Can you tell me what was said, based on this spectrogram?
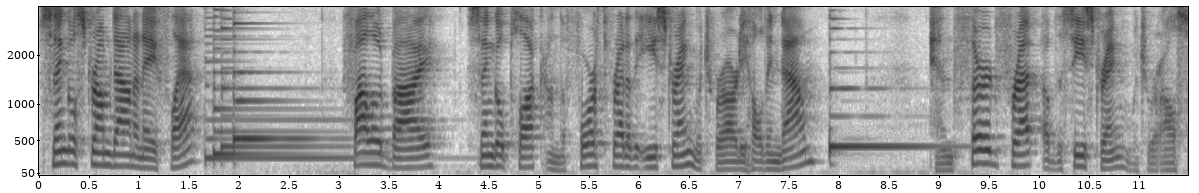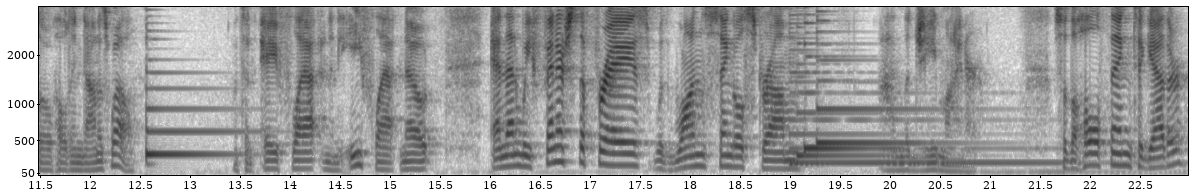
single strum down an A flat, followed by single pluck on the fourth fret of the E string, which we're already holding down, and third fret of the C string, which we're also holding down as well. That's an A flat and an E flat note. And then we finish the phrase with one single strum on the G minor. So the whole thing together.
